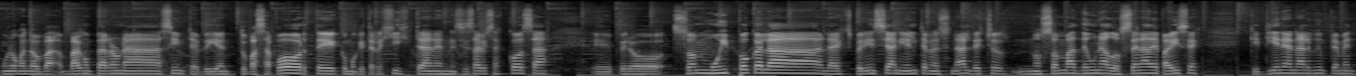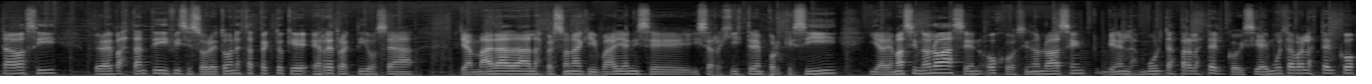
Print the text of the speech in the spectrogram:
uno cuando va, va a comprar una SIM te piden tu pasaporte, como que te registran, es necesario esas cosas. Eh, pero son muy pocas la, la experiencia a nivel internacional. De hecho, no son más de una docena de países que tienen algo implementado así, pero es bastante difícil, sobre todo en este aspecto que es retroactivo. O sea, llamar a, las personas que vayan y se, y se registren porque sí. Y además, si no lo hacen, ojo, si no lo hacen, vienen las multas para las telco. Y si hay multa para las telco,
